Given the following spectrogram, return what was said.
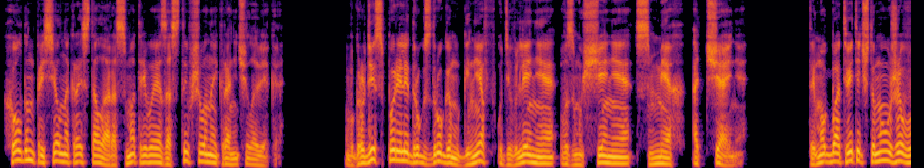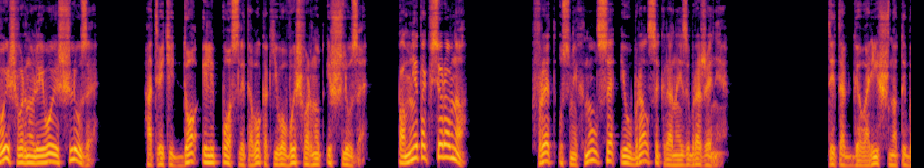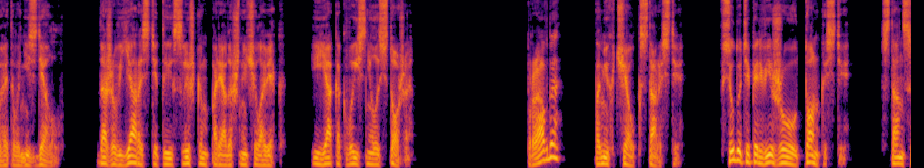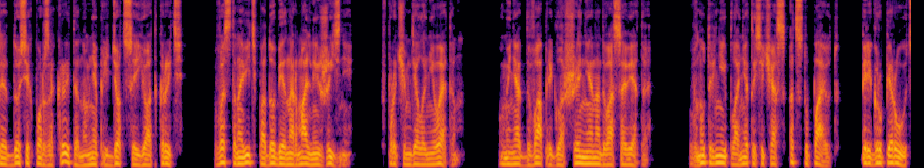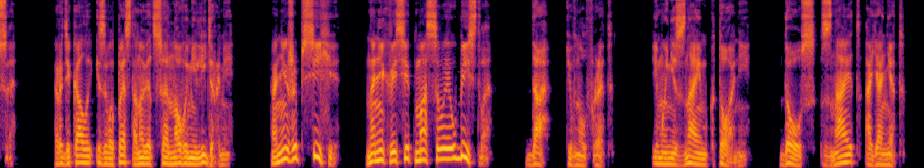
Холден присел на край стола, рассматривая застывшего на экране человека. В груди спорили друг с другом гнев, удивление, возмущение, смех, отчаяние. Ты мог бы ответить, что мы уже вышвырнули его из шлюза. Ответить до или после того, как его вышвырнут из шлюза. По мне так все равно. Фред усмехнулся и убрал с экрана изображение. Ты так говоришь, но ты бы этого не сделал. Даже в ярости ты слишком порядочный человек. И я, как выяснилось, тоже. Правда? Помягчел к старости. Всюду теперь вижу тонкости. Станция до сих пор закрыта, но мне придется ее открыть. Восстановить подобие нормальной жизни. Впрочем, дело не в этом. У меня два приглашения на два совета. Внутренние планеты сейчас отступают, перегруппируются. Радикалы из ВП становятся новыми лидерами. Они же психи. На них висит массовое убийство. Да, кивнул Фред. И мы не знаем, кто они. Доус знает, а я нет.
